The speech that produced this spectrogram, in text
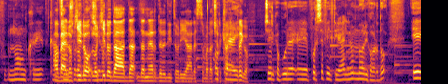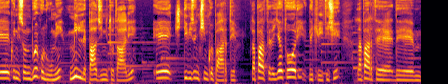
f- non credo... Vabbè, non lo chiedo, lo chiedo da, da, da nerd dell'editoria, adesso vado a cercare. Ok. Prego. Cerca pure, eh, forse Feltrinelli, non me lo ricordo. E quindi sono due volumi, mille pagine totali e c- diviso in cinque parti. La parte degli autori, dei critici, la parte de-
